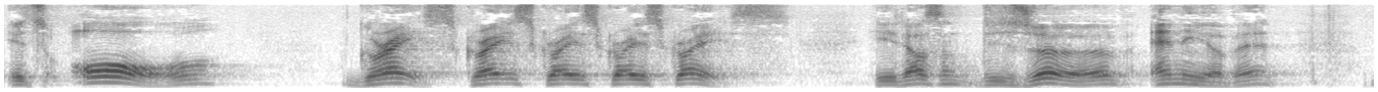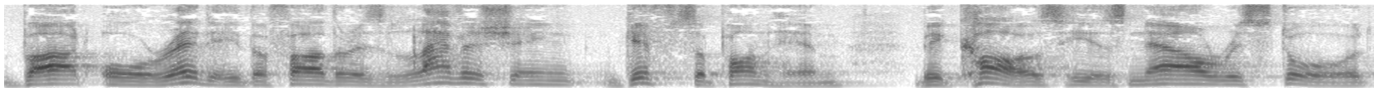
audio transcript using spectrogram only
It's all grace, grace, grace, grace, grace. He doesn't deserve any of it, but already the Father is lavishing gifts upon him because he is now restored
